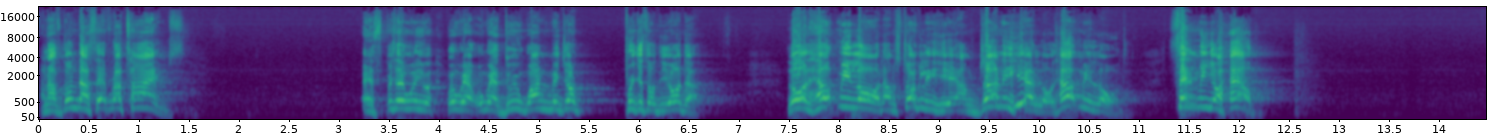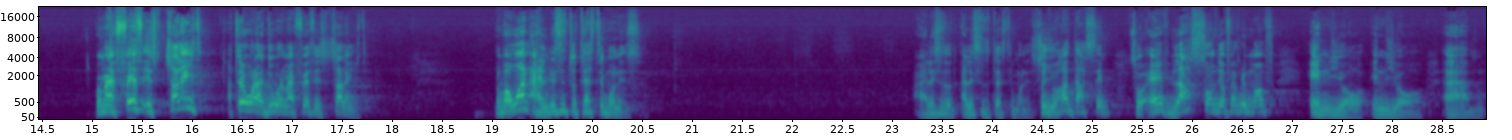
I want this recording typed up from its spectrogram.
And I've done that several times. Especially when, you, when, we are, when we are doing one major project or the other. Lord, help me, Lord. I'm struggling here. I'm drowning here, Lord. Help me, Lord. Send me your help. When my faith is challenged, i tell you what I do when my faith is challenged. Number one, I listen to testimonies. I listen to, I listen to testimonies. So you have that same, so every, last Sunday of every month in your, in your um,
